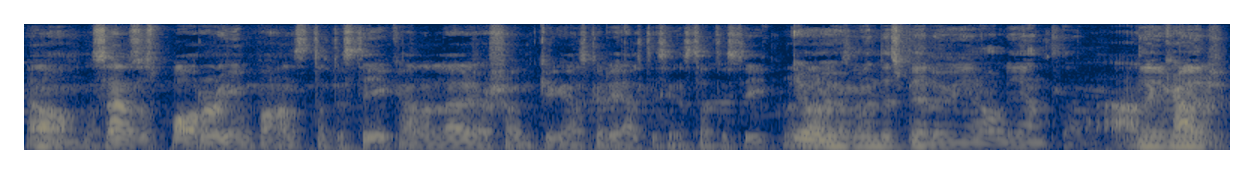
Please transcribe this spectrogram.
Ja, och sen så sparar du in på hans statistik. Han lär ju ha sjunkit ganska rejält i sin statistik. Jo, jo, men det spelar ju ingen roll egentligen. Ja, det det, är kan, mer-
